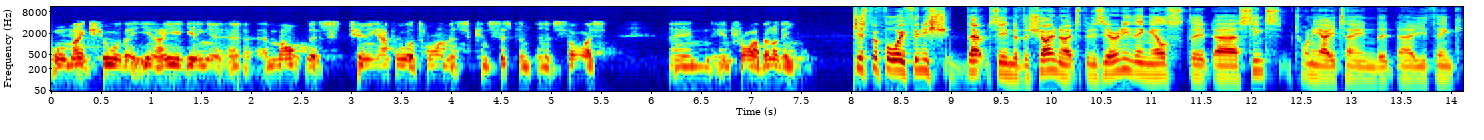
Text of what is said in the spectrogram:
or make sure that you know you're getting a, a, malt that's turning up all the time that's consistent in its size and, and friability. Just before we finish, that's the end of the show notes. But is there anything else that uh, since 2018 that uh, you think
